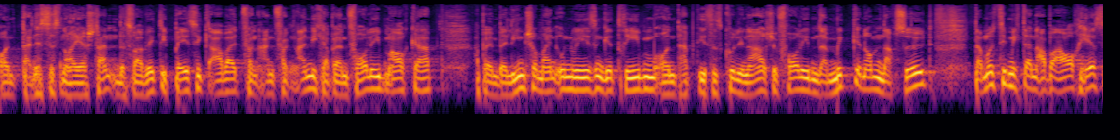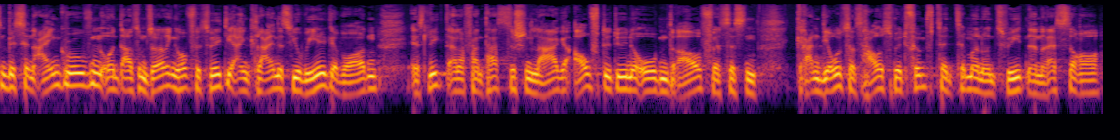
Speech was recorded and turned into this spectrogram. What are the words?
und dann ist es neu erstanden. Das war wirklich Basic-Arbeit von Anfang an. Ich habe ja ein Vorleben auch gehabt, habe ja in Berlin schon mein Unwesen getrieben und habe dieses kulinarische Vorleben dann mitgenommen nach Sylt. Da musste ich mich dann aber auch erst ein bisschen eingrooven und aus dem Söringhof ist wirklich ein kleines Juwel geworden. Es liegt an einer fantastischen Lage auf der Düne oben drauf. Es ist ein grandioses Haus mit 15 Zimmern und Suiten, ein Restaurant,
